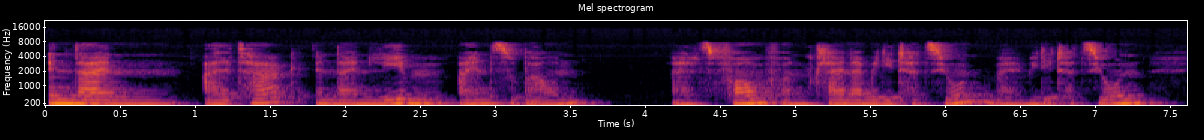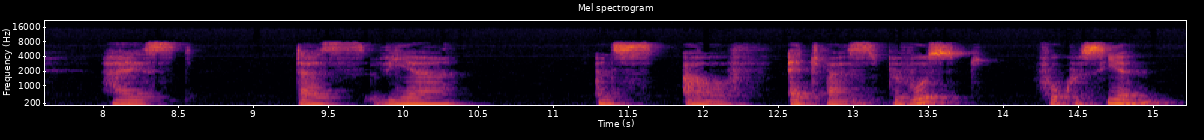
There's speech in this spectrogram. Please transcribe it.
in deinen Alltag, in dein Leben einzubauen als Form von kleiner Meditation, weil Meditation heißt, dass wir uns auf etwas bewusst fokussieren.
